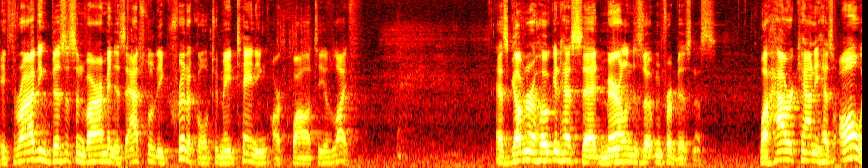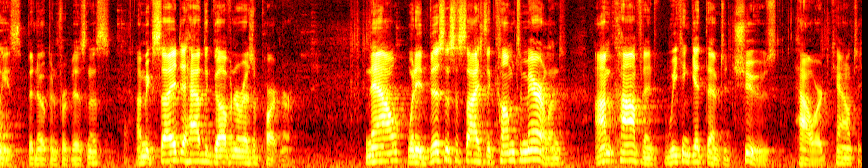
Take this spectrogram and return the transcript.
A thriving business environment is absolutely critical to maintaining our quality of life. As Governor Hogan has said, Maryland is open for business. While Howard County has always been open for business, I'm excited to have the governor as a partner. Now, when a business decides to come to Maryland, I'm confident we can get them to choose Howard County.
